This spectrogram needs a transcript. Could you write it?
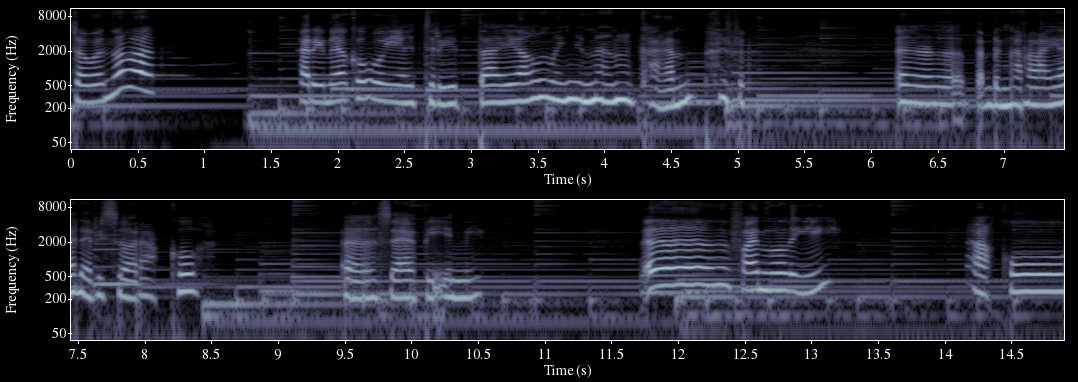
teman-teman Hari ini aku punya cerita yang menyenangkan. Uh, Terdengar lah ya dari suaraku. Uh, Saya happy ini. Uh, Finally Aku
